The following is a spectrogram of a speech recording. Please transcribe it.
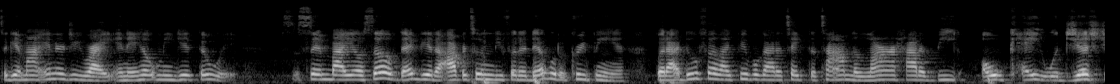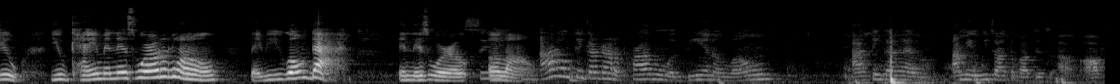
to get my energy right, and it helped me get through it. Sitting by yourself, that get an opportunity for the devil to creep in. But I do feel like people got to take the time to learn how to be okay with just you. You came in this world alone, baby. You gonna die in this world See, alone. I don't think I got a problem with being alone. I think I have. I mean, we talked about this off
